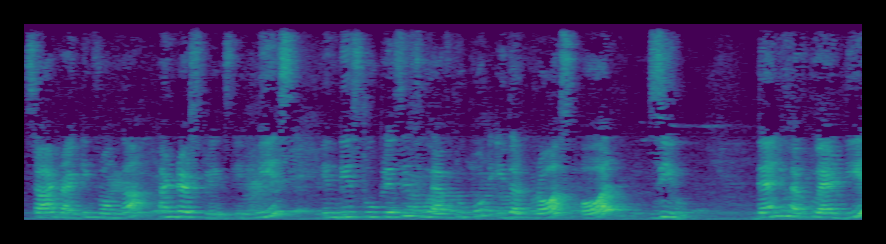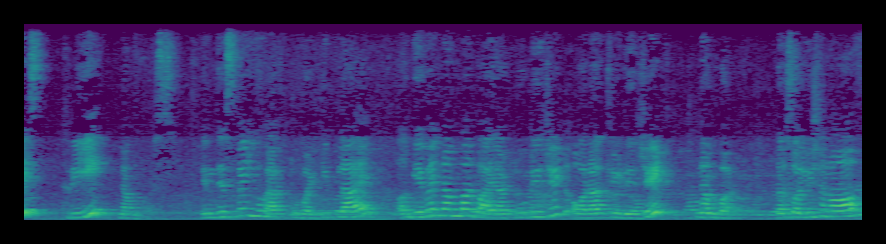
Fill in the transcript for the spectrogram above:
start writing from the hundreds place. It means in these two places you have to put either cross or 0. Then you have to add these three numbers. In this way, you have to multiply a given number by a 2 digit or a 3 digit number. The solution of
